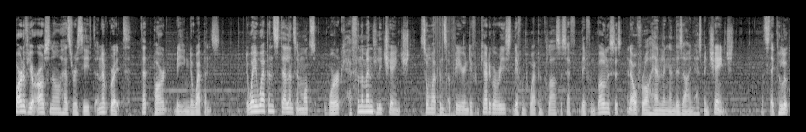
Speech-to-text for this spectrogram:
part of your arsenal has received an upgrade, that part being the weapons. The way weapons, talents and mods work have fundamentally changed. Some weapons appear in different categories, different weapon classes have different bonuses and overall handling and design has been changed. Let's take a look.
